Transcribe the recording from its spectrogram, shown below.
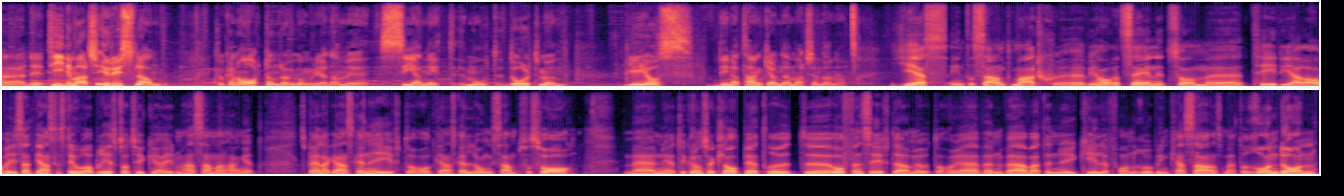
är det tidig match i Ryssland. Klockan 18 drar vi igång redan med Zenit mot Dortmund. Ge oss dina tankar om den matchen Daniel. Yes, intressant match. Eh, vi har ett Zenit som eh, tidigare har visat ganska stora brister tycker jag i de här sammanhanget. Spelar ganska naivt och har ett ganska långsamt försvar. Men jag tycker de ser klart bättre ut eh, offensivt däremot och har ju även värvat en ny kille från Rubin Kazan som heter Rondon.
